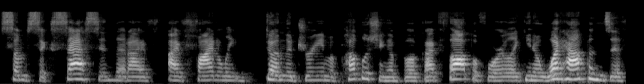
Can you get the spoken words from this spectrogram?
some success in that i've i've finally done the dream of publishing a book. I've thought before like you know what happens if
